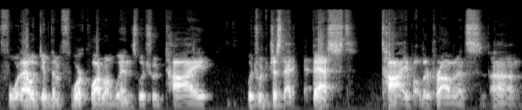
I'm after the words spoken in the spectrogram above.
four that would give them four quad one wins, which would tie, which would just at best tie Butler Providence um,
